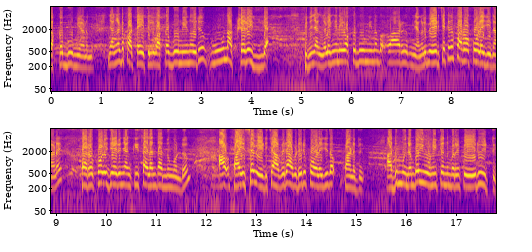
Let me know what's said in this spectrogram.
വക്കഭൂമിയാണെന്ന്. ഞങ്ങളുടെ പട്ടയത്തിൽ വക്കഭൂമി എന്നൊരു മൂന്നക്ഷരം ഇല്ല പിന്നെ ഞങ്ങളിങ്ങനെ ഈ വക്കഭൂമി എന്ന് ഞങ്ങൾ മേടിച്ചേക്കുന്നത് ഫറോക്ക് കോളേജിൽ നിന്നാണ് ഫറോക്ക് കോളേജുകാർ ഞങ്ങൾക്ക് ഈ സ്ഥലം തന്നും കൊണ്ടും പൈസ മേടിച്ച് അവർ അവിടെ ഒരു കോളേജ് പണിത്. അത് മുനമ്പ യൂണിറ്റ് എന്ന് പറയും പേരും ഇട്ട്.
